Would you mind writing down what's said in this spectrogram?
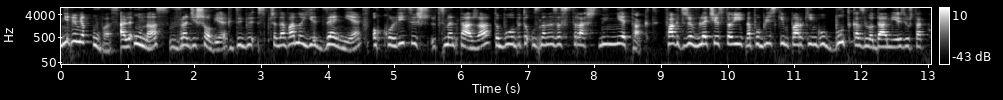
Nie wiem jak u was, ale u nas w Radziszowie, gdyby sprzedawano jedzenie w okolicy cmentarza, to byłoby to uznane za straszny nietakt. Fakt, że w lecie stoi na pobliskim parkingu budka z lodami jest już tak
